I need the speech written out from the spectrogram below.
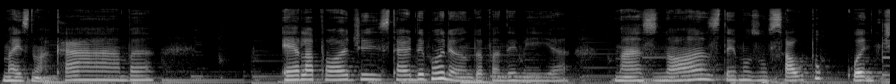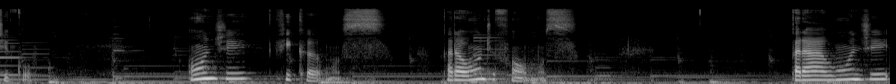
mas não acaba. Ela pode estar demorando a pandemia, mas nós demos um salto quântico. Onde ficamos? Para onde fomos? Para onde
